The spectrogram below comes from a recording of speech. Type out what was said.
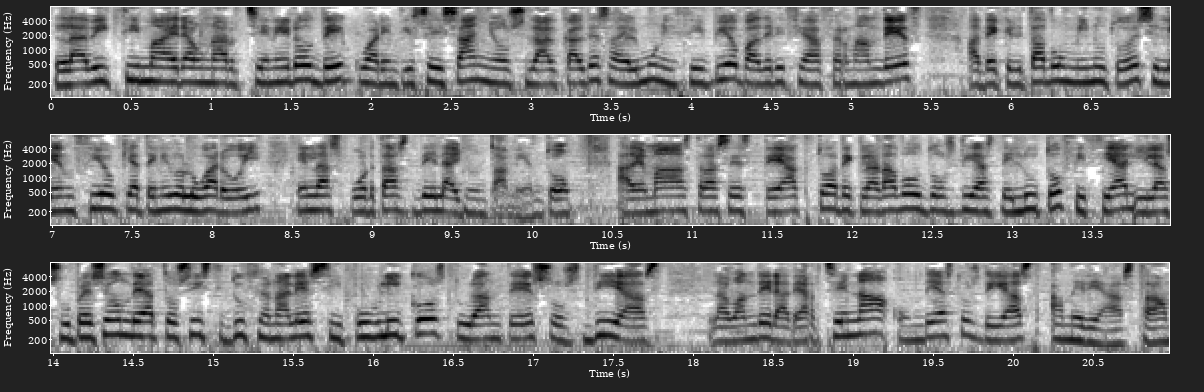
La víctima era un archenero de 46 años. La alcaldesa del municipio, Patricia Fernández, ha decretado un minuto de silencio que ha tenido lugar hoy en las puertas del ayuntamiento. Además, tras este acto, ha declarado dos días de luto oficial y la supresión de actos institucionales y públicos durante esos días. La bandera de Archena ondea estos días a media asta.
